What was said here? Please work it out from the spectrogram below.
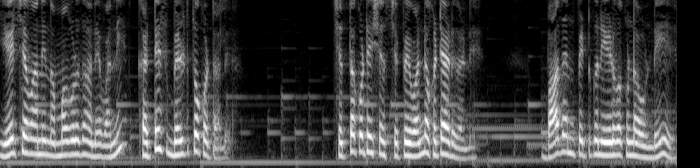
ఏడ్చేవాన్ని నమ్మకూడదు అనేవాన్ని కట్టేసి బెల్ట్తో కొట్టాలి. చెత్త కొటేషన్స్ చెప్పేవాడిని ఒకటే అడగండి. బాధని పెట్టుకుని ఏడవకుండా ఉండి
